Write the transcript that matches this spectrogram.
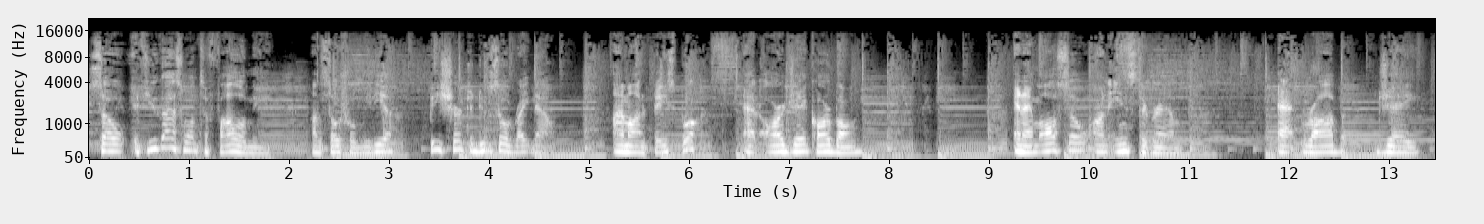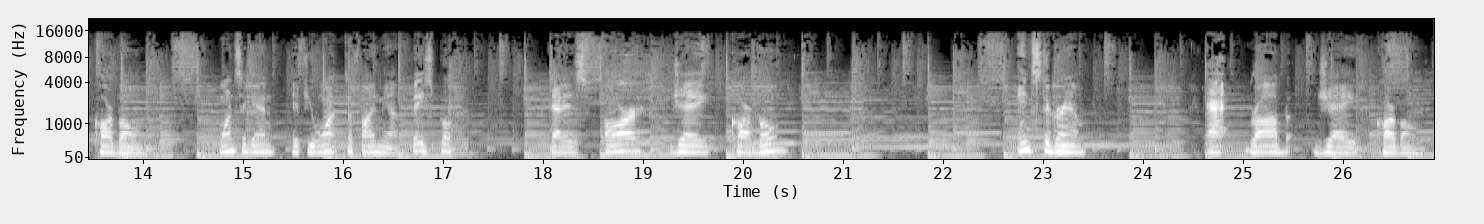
So, if you guys want to follow me on social media, be sure to do so right now. I'm on Facebook at RJ Carbone, and I'm also on Instagram at Rob J Carbone. Once again, if you want to find me on Facebook, that is RJ Carbone. Instagram at Rob J Carbone.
